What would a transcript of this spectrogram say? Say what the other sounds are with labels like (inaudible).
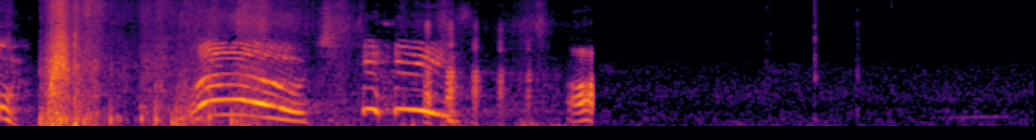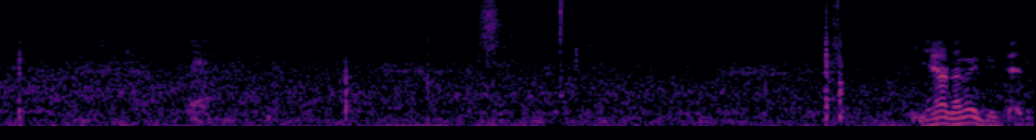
Oh. Whoa! Jeez! (laughs) Yeah, that might be good.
